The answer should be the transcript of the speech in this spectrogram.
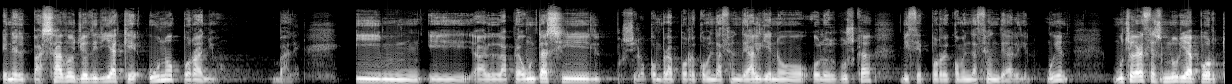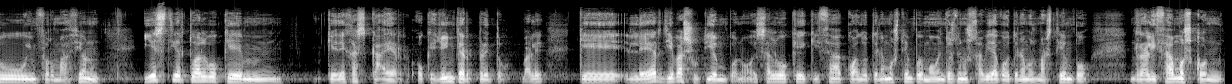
En el pasado yo diría que uno por año. Vale. Y, a la pregunta si, pues, si, lo compra por recomendación de alguien o, o, los busca, dice por recomendación de alguien. Muy bien. Muchas gracias, Nuria, por tu información. Y es cierto algo mm, que, dejas caer o que yo interpreto, ¿vale? Que leer lleva su tiempo, ¿no? Es algo que quizá cuando tenemos tiempo, en momentos de nuestra vida cuando tenemos más tiempo, realizamos con,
